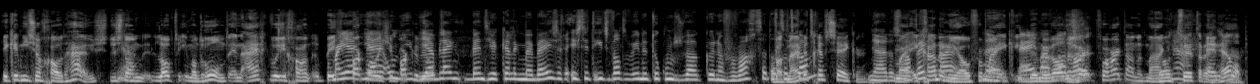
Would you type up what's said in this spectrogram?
Ik heb niet zo'n groot huis, dus Ja. dan loopt er iemand rond en eigenlijk wil je gewoon een beetje jij, pakken jij, wat je pakken jij wilt. blijk- bent hier kennelijk mee bezig. Is dit iets wat we in de toekomst wel kunnen verwachten? Dat Wat dat mij kan? betreft zeker. Ja, dat maar snap ik ga er maar- niet over, maar nee. ik, ik Nee, ben maar me wel hard, voor hard aan het maken. Gewoon twitteren, En- help.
